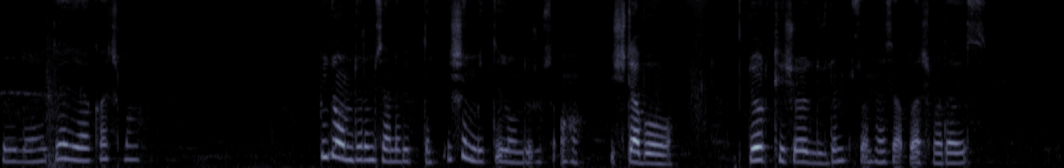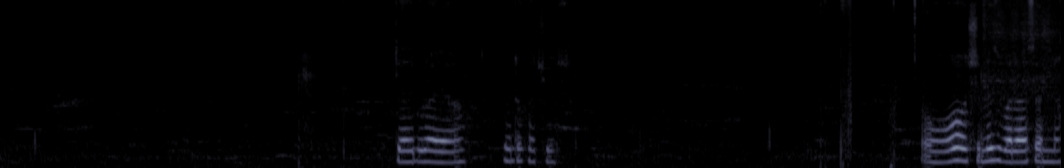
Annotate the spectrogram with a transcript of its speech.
Şöyle gel ya kaçma. Bir dondurum seni bittim. İşim bitti dondurursa. Aha işte bu. 4 kişi öldürdüm. Son hesaplaşmadayız. Gel buraya. Nereye kaçıyorsun? Oo işimiz var ha seninle.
